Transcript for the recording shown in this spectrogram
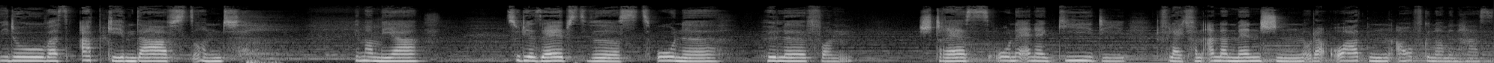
Wie du was abgeben darfst und immer mehr zu dir selbst wirst, ohne Hülle von Stress, ohne Energie, die du vielleicht von anderen Menschen oder Orten aufgenommen hast.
